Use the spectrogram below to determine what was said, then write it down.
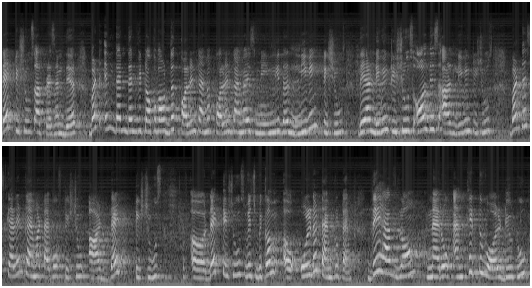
Dead tissues are present there but in then then we talk about the collenchyma collenchyma is mainly the living tissues. They are living tissues. All these are living tissues. But the sclerenchyma type of tissue are dead tissues uh, dead tissues which become uh, older time to time. They have long, narrow and thick the wall due to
